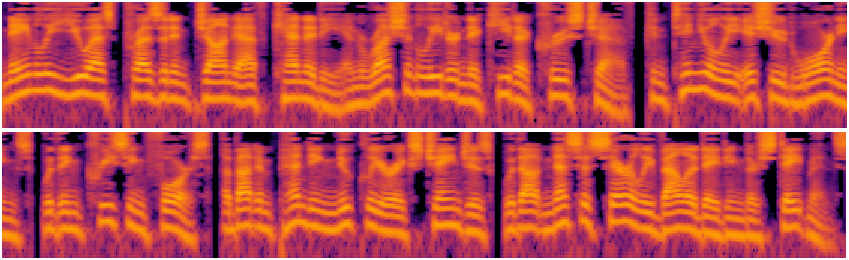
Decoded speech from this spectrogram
namely U.S. President John F. Kennedy and Russian leader Nikita Khrushchev, continually issued warnings, with increasing force, about impending nuclear exchanges, without necessarily validating their statements.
